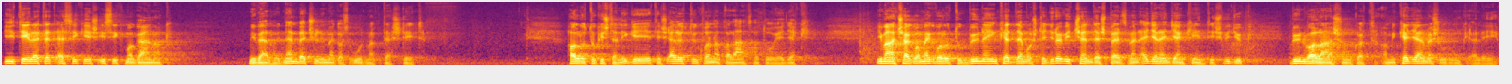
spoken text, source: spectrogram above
ítéletet eszik és iszik magának, mivel hogy nem becsüli meg az Úrnak testét. Hallottuk Isten igéjét, és előttünk vannak a látható jegyek. Imádságban megvalottuk bűneinket, de most egy rövid csendes percben egyen-egyenként is vigyük bűnvallásunkat, ami kegyelmes Urunk elé.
